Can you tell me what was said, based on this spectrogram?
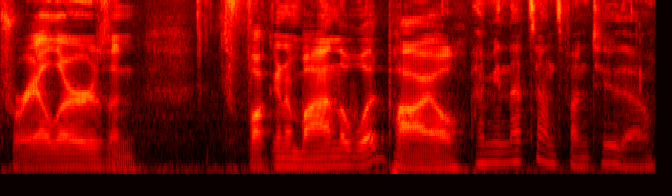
trailers and fucking them behind the wood pile. I mean, that sounds fun too, though.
